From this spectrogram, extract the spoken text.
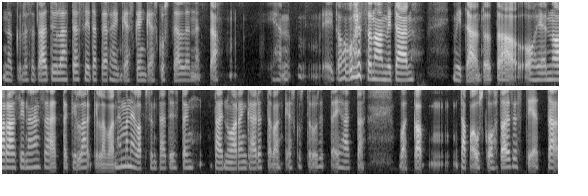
No kyllä se täytyy lähteä siitä perheen kesken keskustellen, että ihan, ei tuohon voi sanoa mitään, mitään tota, ohjeenuoraa sinänsä, että kyllä, kyllä vanhemman ja lapsen täytyy sitten, tai nuoren käydä tämän keskustelun sitten ihan, että vaikka tapauskohtaisesti, että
